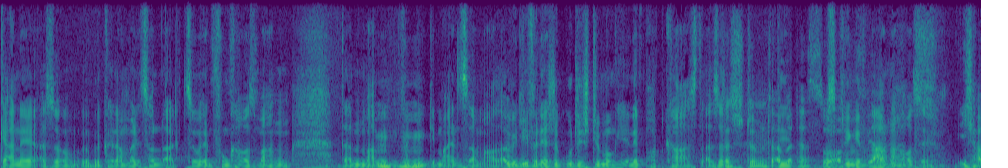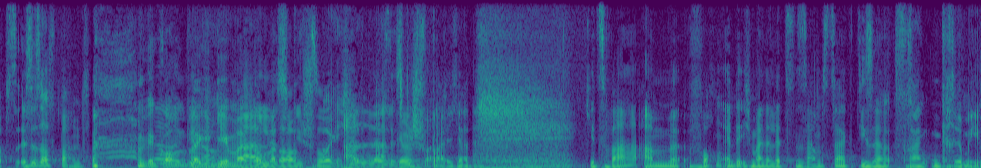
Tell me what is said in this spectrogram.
gerne, also wir können auch mal eine Sonderaktion im Funkhaus machen, dann mal mhm. liefern wir gemeinsam aus. Aber wir liefern ja schon gute Stimmung hier in dem Podcast. Also das stimmt, aber das so bringen wir auch nach Hause. Ich hab's, es ist auf Band. Wir kommen ja, genau. bei Gegebenheit nochmal drauf zurück. Alles, alles gespeichert. gespeichert. Jetzt war am Wochenende, ich meine letzten Samstag, dieser Frankenkrimi,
